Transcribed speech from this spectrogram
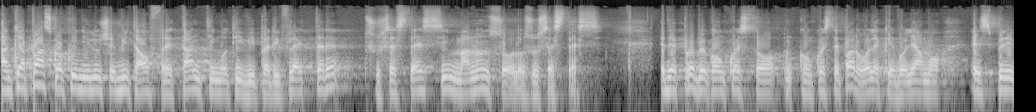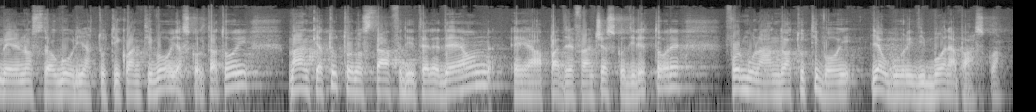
Anche a Pasqua quindi Luce Vita offre tanti motivi per riflettere su se stessi, ma non solo su se stessi. Ed è proprio con, questo, con, queste parole che vogliamo esprimere i nostri auguri a tutti quanti voi, ascoltatori, ma anche a tutto lo staff di Teledeon e a Padre Francesco, direttore, formulando a tutti voi gli auguri di buona Pasqua.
